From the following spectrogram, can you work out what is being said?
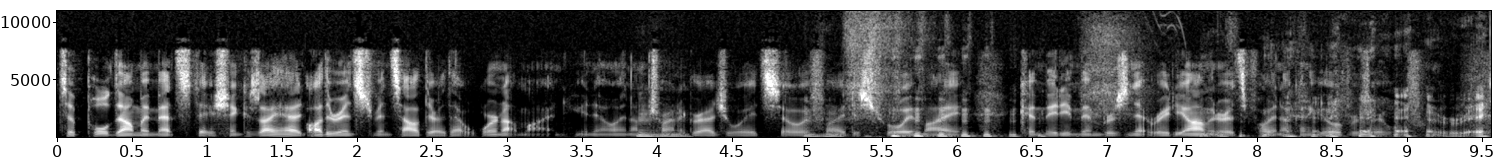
to pull down my Met station, because I had other instruments out there that were not mine, you know, and I'm trying to Mhm. graduate. So if. I destroy my committee member's net radiometer, it's probably not going to go over very well. Right.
